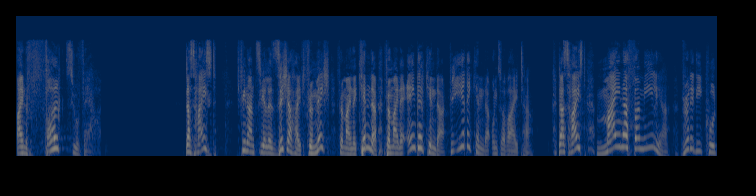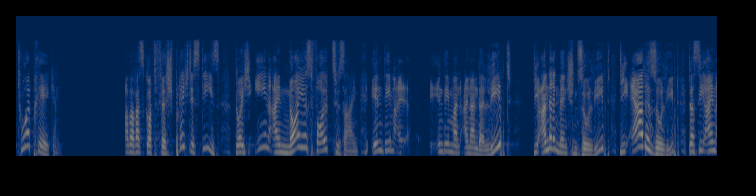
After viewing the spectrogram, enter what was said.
Ein Volk zu werden. Das heißt, finanzielle Sicherheit für mich, für meine Kinder, für meine Enkelkinder, für ihre Kinder und so weiter. Das heißt, meine Familie würde die Kultur prägen. Aber was Gott verspricht, ist dies, durch ihn ein neues Volk zu sein, in dem, in dem man einander liebt, die anderen Menschen so liebt, die Erde so liebt, dass sie ein,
